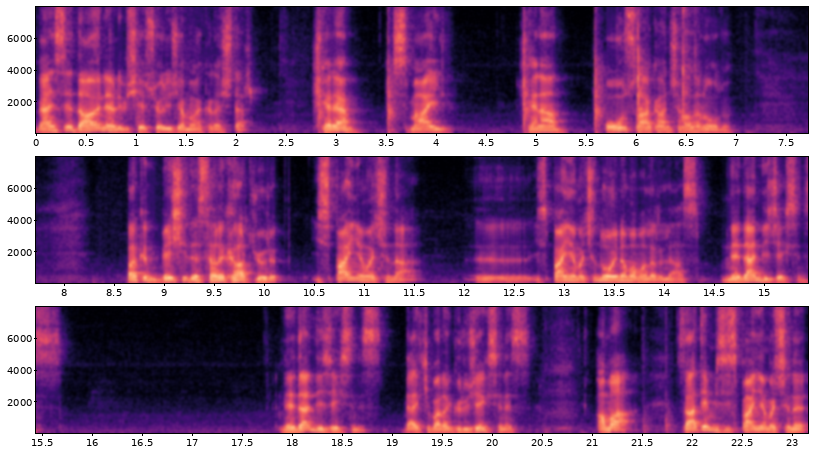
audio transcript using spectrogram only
ben size daha önemli bir şey söyleyeceğim arkadaşlar. Kerem, İsmail, Kenan, Oğuz Hakan Çağlanoğlu. Bakın beşi de sarı kart görüp İspanya maçına e, İspanya maçında oynamamaları lazım. Neden diyeceksiniz? Neden diyeceksiniz? Belki bana güleceksiniz. Ama zaten biz İspanya maçını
